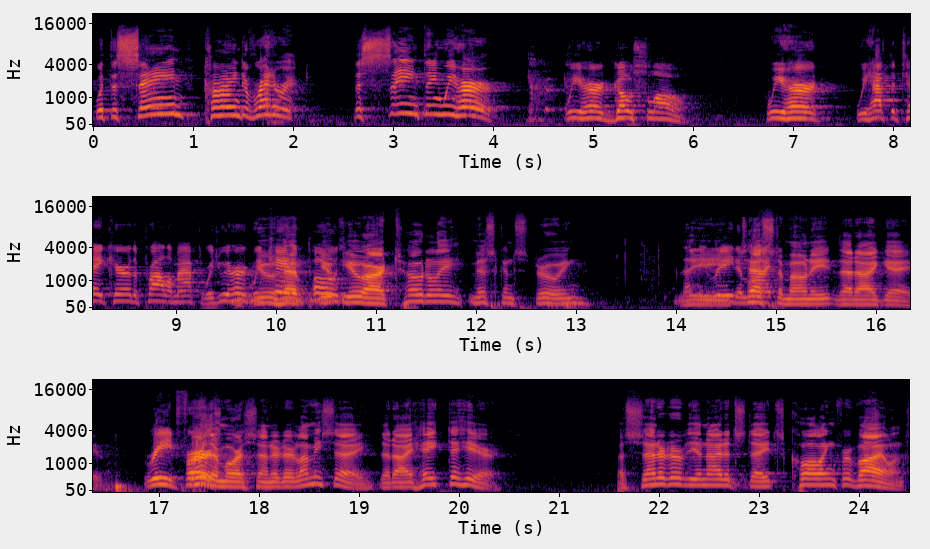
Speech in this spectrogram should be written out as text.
with the same kind of rhetoric, the same thing we heard. We heard go slow. We heard we have to take care of the problem afterwards. We heard we You can't have- impose. You, you are totally misconstruing Let me the read in my- testimony that I gave. read first. Furthermore, Senator, let me say that I hate to hear a senator of the United States calling for violence.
